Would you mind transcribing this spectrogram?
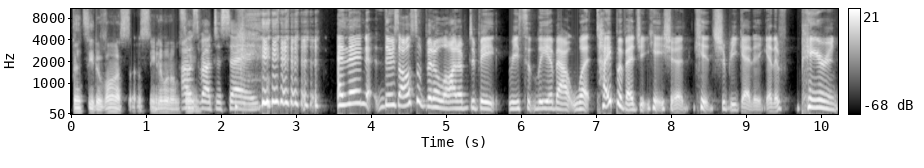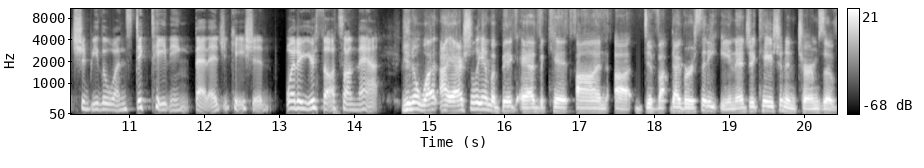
Betsy DeVos's. You know what I'm saying? I was about to say. and then there's also been a lot of debate recently about what type of education kids should be getting and if parents should be the ones dictating that education. What are your thoughts on that? You know what? I actually am a big advocate on uh, div- diversity in education in terms of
